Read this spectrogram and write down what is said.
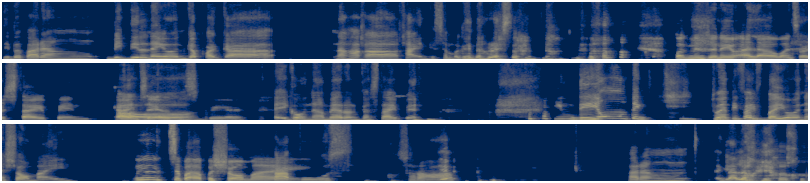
Di ba parang big deal na yon kapag ka nakakakain ka sa magandang restaurant doon? Pag nandiyan na yung allowance or stipend, kain sa Oo. LB Square. eh, ikaw na, meron kang stipend. Hindi, yung tig 25 ba yon na siomay? Mm, sa Papa Siomay. Tapos, ang sarap. Parang, naglalaway ako.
